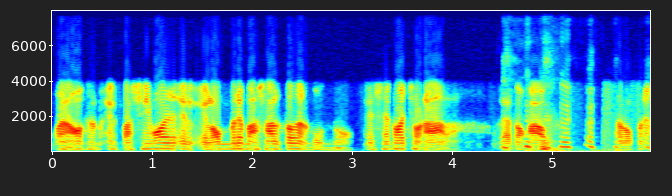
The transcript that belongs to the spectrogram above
Bueno, que el, el pasivo es el, el hombre más alto del mundo. Ese no ha hecho nada. Le ha tocado. el hombre,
